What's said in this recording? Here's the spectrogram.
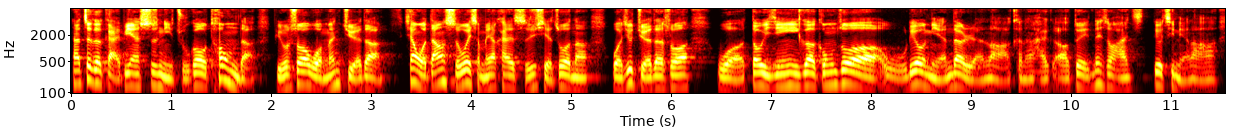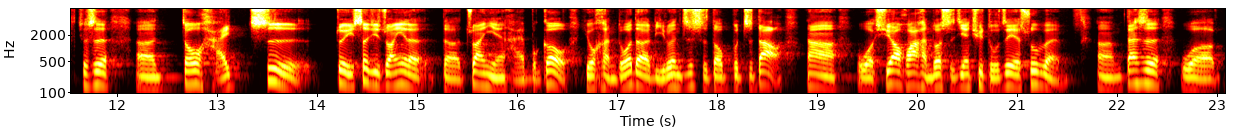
那这个改变是你足够痛的。比如说，我们觉得，像我当时为什么要开始持续写作呢？我就觉得说，我都已经一个工作五六年的人了，可能还哦对，那时候还六七年了啊，就是呃，都还是对于设计专业的的钻研还不够，有很多的理论知识都不知道。那我需要花很多时间去读这些书本，嗯，但是我。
